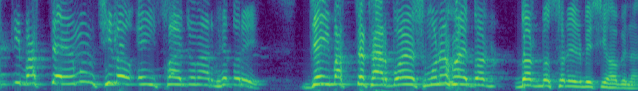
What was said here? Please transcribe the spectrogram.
একটি বাচ্চা এমন ছিল এই ছয় জনার ভেতরে, যেই বাচ্চাটার বয়স মনে হয় দশ বছরের বেশি হবে না।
